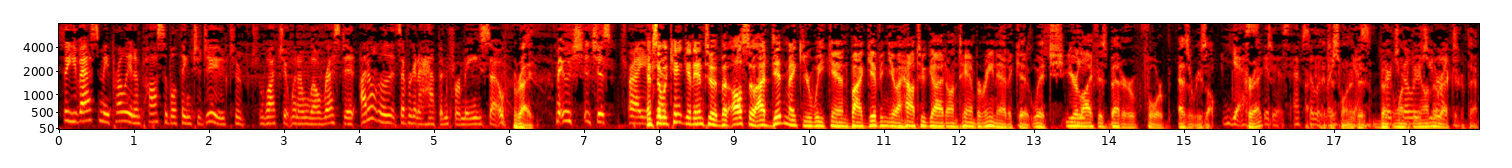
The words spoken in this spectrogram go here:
So you've asked me probably an impossible thing to do to, to watch it when I'm well rested. I don't know that it's ever going to happen for me. So Right. maybe we should just try it. And so we can't get into it, but also I did make your weekend by giving you a how-to guide on tambourine etiquette, which your life is better for as a result. Yes, correct. it is. Absolutely. I just wanted Yes. to but wanted to be on the unite. record of that.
